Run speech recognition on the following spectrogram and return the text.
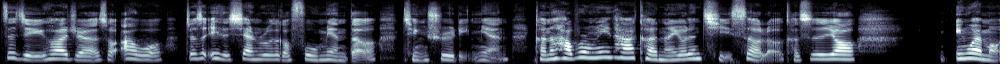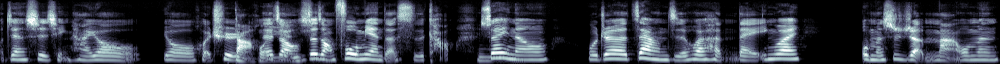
自己会觉得说啊，我就是一直陷入这个负面的情绪里面，可能好不容易他可能有点起色了，可是又因为某件事情，他又又回去那种这种负面的思考，嗯、所以呢。我觉得这样子会很累，因为我们是人嘛，我们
